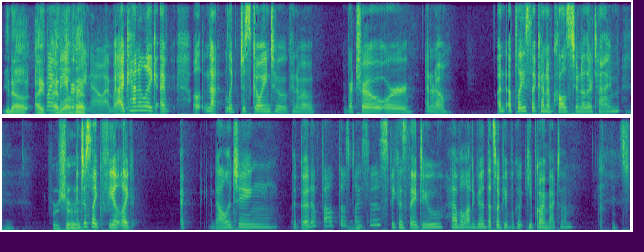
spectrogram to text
You know, I, my I favorite love that. right now. I, I kind of like I well uh, not like just going to kind of a retro or I don't know a, a place that kind of calls to another time mm-hmm. For sure. and just like feel like acknowledging the good about those Mm-hmm. places because they do have a lot of good. That's why people keep going mm-hmm. back to them. It's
